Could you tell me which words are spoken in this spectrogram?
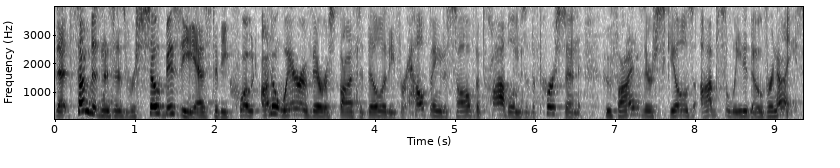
that some businesses were so busy as to be, quote, unaware of their responsibility for helping to solve the problems of the person who finds their skills obsoleted overnight.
